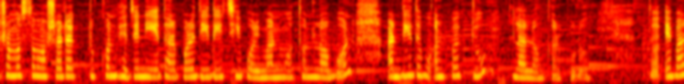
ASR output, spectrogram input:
আর সমস্ত মশলাটা একটুক্ষণ ভেজে নিয়ে তারপরে দিয়ে দিচ্ছি পরিমাণ মতন লবণ আর দিয়ে দেবো অল্প একটু লাল লঙ্কার গুঁড়ো। তো এবার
